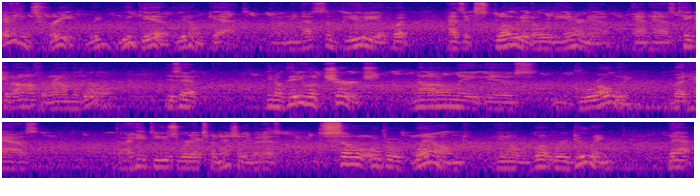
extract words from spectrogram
everything's free. We, we give, we don't get. You know, I mean, that's the beauty of what has exploded over the internet and has taken off around the world, is that, you know, Video Church not only is growing, but has, I hate to use the word exponentially, but has so overwhelmed, you know, what we're doing that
